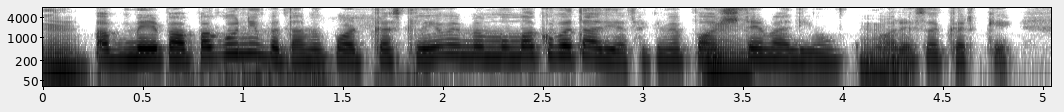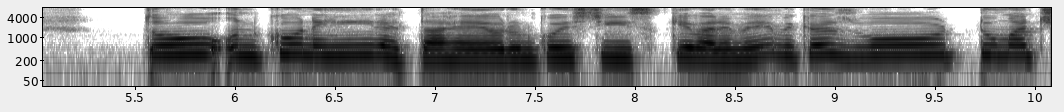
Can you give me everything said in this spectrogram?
हम्म। अब मेरे पापा को नहीं पता मैं पॉडकास्ट के लिए मैं मम्मा को बता दिया था कि मैं हम्म। पहुँचने वाली हूँ और हम्म ऐसा करके। तो उनको नहीं रहता है और उनको इस चीज़ के बारे में बिकॉज़ वो too much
